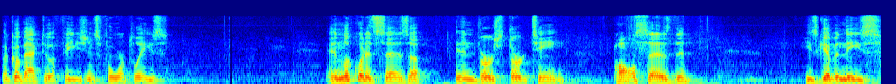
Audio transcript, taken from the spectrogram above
But go back to Ephesians 4, please. And look what it says up in verse 13. Paul says that he's given these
